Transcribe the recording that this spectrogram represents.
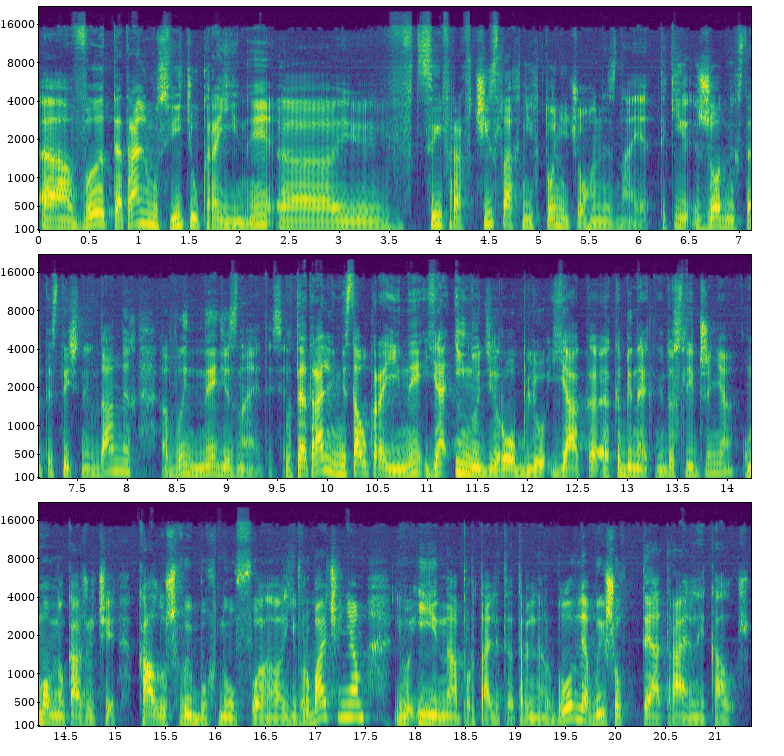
Е, В театральному світі України в цифрах, в числах ніхто нічого не знає. Такі жодних статистичних даних ви не дізнаєтеся. Театральні міста України я іноді роблю як е, кабінетні дослідження, умовно кажучи, Калуш вибухнув е, Євробаченням, і- на порталі Театральна риболовля вийшов театральний Калуш.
